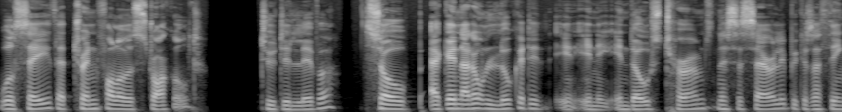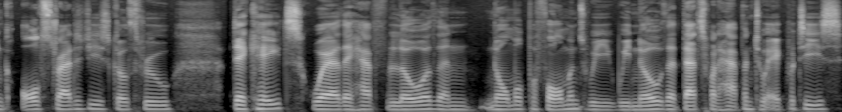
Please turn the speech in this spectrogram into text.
will say that trend followers struggled to deliver. So again, I don't look at it in, in in those terms necessarily because I think all strategies go through decades where they have lower than normal performance. We we know that that's what happened to equities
